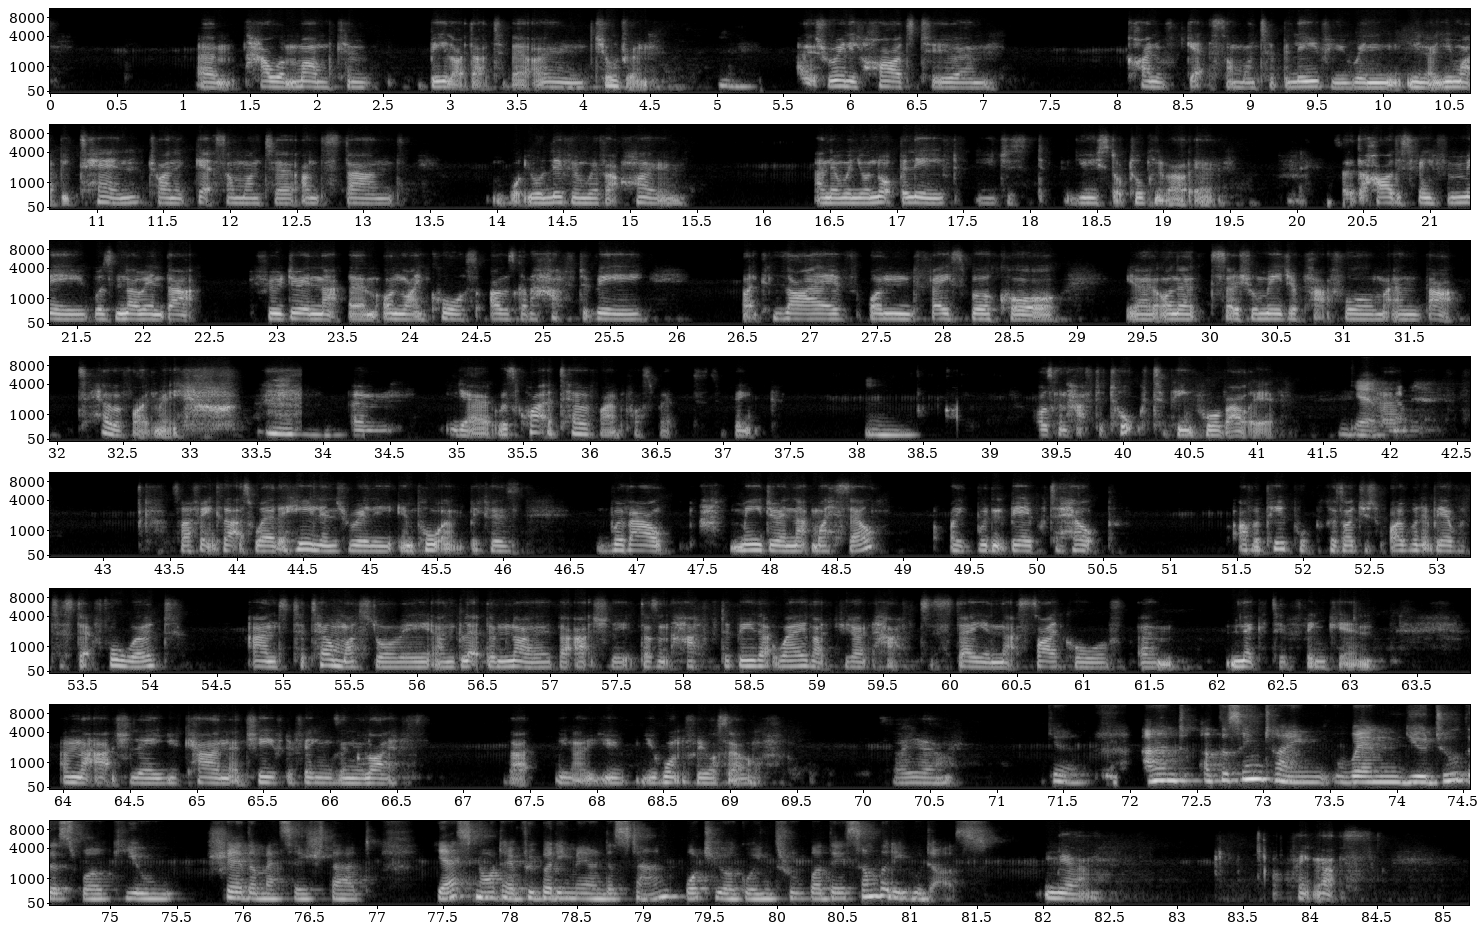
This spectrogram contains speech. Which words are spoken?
um, how a mum can be like that to their own children. Mm-hmm and it's really hard to um, kind of get someone to believe you when you know you might be 10 trying to get someone to understand what you're living with at home. And then when you're not believed you just you stop talking about it. So the hardest thing for me was knowing that through doing that um, online course i was going to have to be like live on facebook or you know on a social media platform and that terrified me mm-hmm. um, yeah, it was quite a terrifying prospect to think mm. I was going to have to talk to people about it. Yeah. Um, so I think that's where the healing is really important because without me doing that myself, I wouldn't be able to help other people because I just I wouldn't be able to step forward and to tell my story and let them know that actually it doesn't have to be that way. Like you don't have to stay in that cycle of um, negative thinking and that actually you can achieve the things in your life that you know you you want for yourself. So yeah. Yeah. And at the same time when you do this work you share the message that yes not everybody may understand what you are going through but there's somebody who does. Yeah. I think that's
